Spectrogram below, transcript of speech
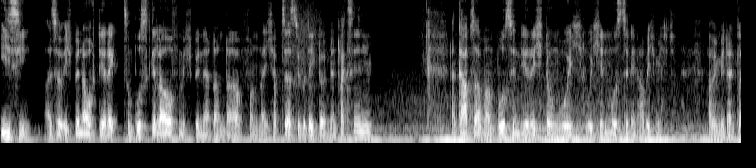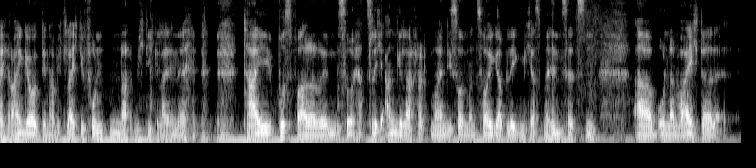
easy. Also ich bin auch direkt zum Bus gelaufen. Ich bin ja dann da von, ich habe zuerst überlegt, ob ich mir ein Taxi nehme. Dann gab's aber einen Bus in die Richtung, wo ich, wo ich hin musste. Den habe ich mich, habe ich mir dann gleich reingehockt. Den habe ich gleich gefunden. Da hat mich die kleine Thai-Busfahrerin so herzlich angelacht, hat gemeint, ich soll mein Zeug ablegen, mich erstmal hinsetzen. Ähm, und dann war ich da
